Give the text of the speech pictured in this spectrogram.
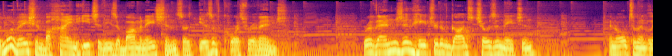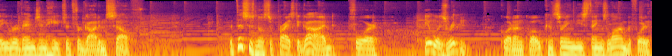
The motivation behind each of these abominations is, of course, revenge. Revenge and hatred of God's chosen nation, and ultimately revenge and hatred for God Himself. But this is no surprise to God, for it was written, quote unquote, concerning these things long before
